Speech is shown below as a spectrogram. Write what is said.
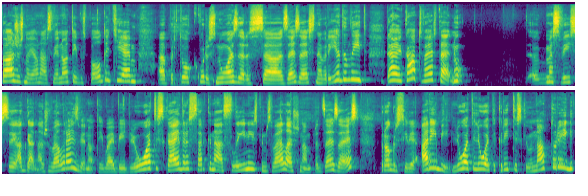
bažas no jaunās vienotības politiķiem ā, par to, kuras nozares ā, ZZS nevar iedalīt. Rāju, kā tu vērtē? Nu, Mēs visi atgādināšu vēlreiz, vienotībai bija ļoti skaidras sarkanās līnijas pirms vēlēšanām pret ZZS. Progresīvie arī bija ļoti, ļoti kritiski un atturīgi.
